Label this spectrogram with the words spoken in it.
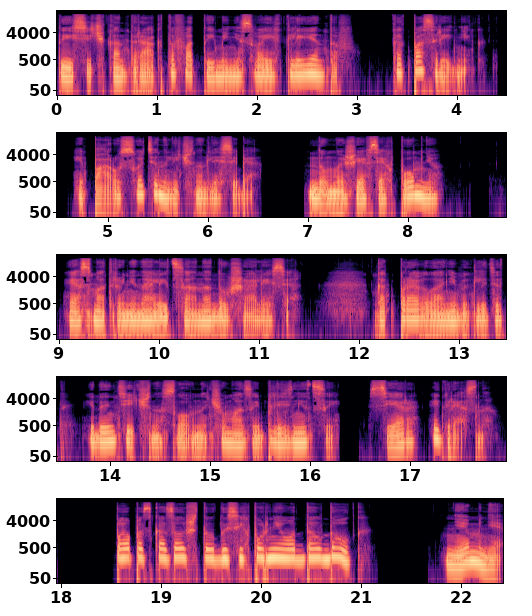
тысяч контрактов от имени своих клиентов, как посредник, и пару сотен лично для себя. Думаешь, я всех помню? Я смотрю не на лица, а на души Олеся. Как правило, они выглядят идентично, словно чумазые близнецы, серо и грязно. Папа сказал, что до сих пор не отдал долг. Не мне.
